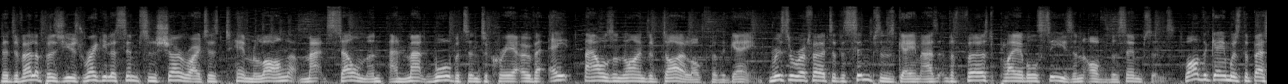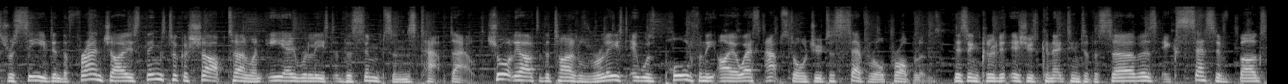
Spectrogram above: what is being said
The developers used regular Simpsons show writers Tim Long, Matt Selman, and Matt Warburton to create over 8,000 lines of dialogue for the game. Rizzo referred to the Simpsons game as the first playable season of The Simpsons. While the game was the best received in the franchise, things took a sharp turn when EA released The Simpsons Tapped Out. Shortly after the title was released, it was pulled from the iOS App Store due to several problems. This included issues connecting to the servers, excessive bugs,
